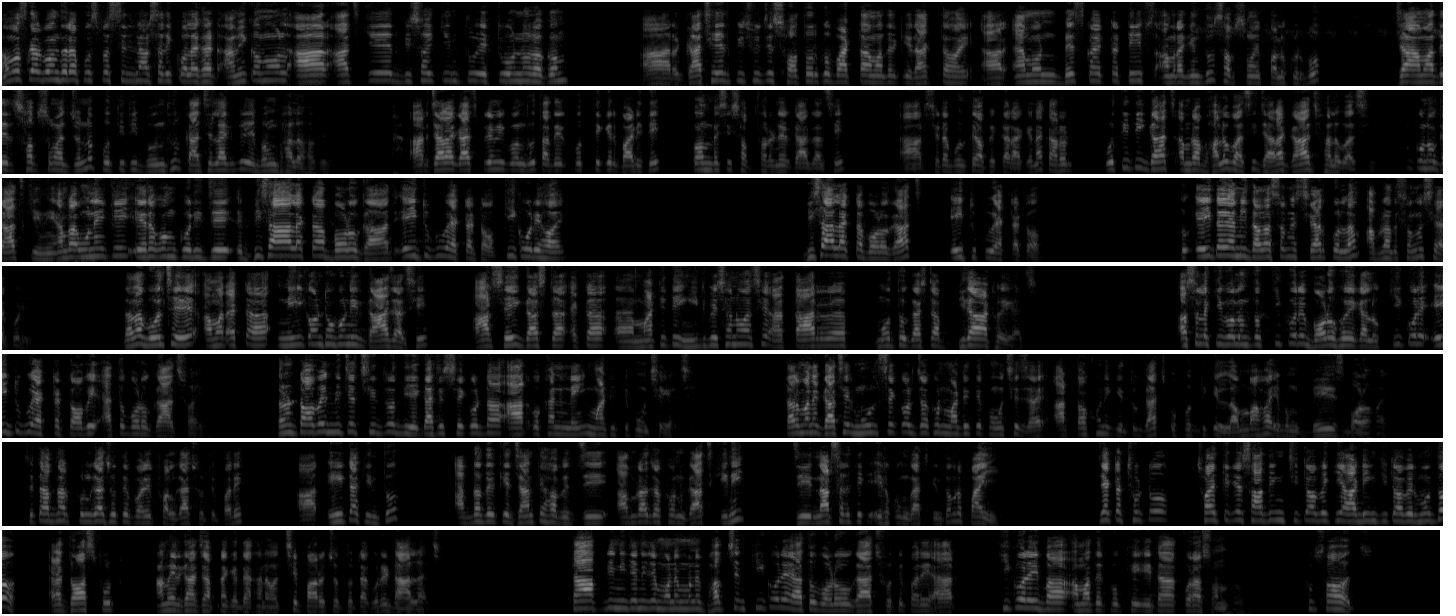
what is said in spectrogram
নমস্কার বন্ধুরা, পুষ্পশ্রী নার্সারি কোলাঘাট। আমি কমল, আর আজকের বিষয় কিন্তু একটু অন্যরকম। আর গাছের পিছু যে সতর্ক বার্তা আমাদেরকে রাখতে হয়, আর এমন বেশ কয়েকটা টিপস আমরা কিন্তু সবসময় ফলো করব, যা আমাদের সব সময়ের জন্য প্রতিটি বন্ধুর কাজে লাগবে এবং ভালো হবে। আর যারা গাছপ্রেমী বন্ধু, তাদের প্রত্যেকের বাড়িতে কম বেশি সব ধরনের গাছ আছে, আর সেটা বলতে অপেক্ষা রাখে না, কারণ প্রতিটি গাছ আমরা ভালোবাসি, যারা গাছ ভালোবাসি। কোনো গাছ কিনি, আমরা অনেকেই এরকম করি যে বিশাল একটা বড় গাছ, এইটুকু একটা টব, কি করে হয়? বিশাল একটা বড় গাছ, এইটুকু একটা টব। তো এইটাই আমি দাদার সঙ্গে শেয়ার করলাম, আপনাদের সঙ্গে শেয়ার করি। দাদা বলছে, আমার একটা নীলকণ্ঠমণির গাছ আছে, আর সেই গাছটা একটা মাটিতে ইট বেছানো আছে, আর তার মধ্য গাছটা বিরাট হয়ে গেছে। আসলে কি বলুন তো, কি করে বড় হয়ে গেল, কি করে এইটুকু একটা টবে এত বড় গাছ হয়? কারণ টবের নিচে ছিদ্র দিয়ে গাছের শেকড়টা আর ওখানে নেই, মাটিতে পৌঁছে গেছে। তার মানে গাছের মূল শেকড় যখন মাটিতে পৌঁছে যায়, আর তখনই কিন্তু গাছ উপর দিকে লম্বা হয় এবং বেশ বড় হয়। সেটা আপনার ফুল গাছ হতে পারে, ফল গাছ হতে পারে। আর এইটা কিন্তু আপনাদেরকে জানতে হবে যে আমরা যখন গাছ কিনি, যে নার্সারি থেকে এরকম গাছ কিন্তু আমরা পাই। যে একটা ছোট ছয় থেকে সাত ইঞ্চি টবে কি আট ইঞ্চি টবের মধ্যে একটা দশ ফুট আমের গাছ আপনাকে দেখানো হচ্ছে, বারো চোদ্দটা করে ডাল আছে। তা আপনি নিজে নিজে মনে মনে ভাবছেন, কি করে এত বড় গাছ হতে পারে আর কি করেই বা আমাদের পক্ষে এটা করা সম্ভব? খুব সহজ।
